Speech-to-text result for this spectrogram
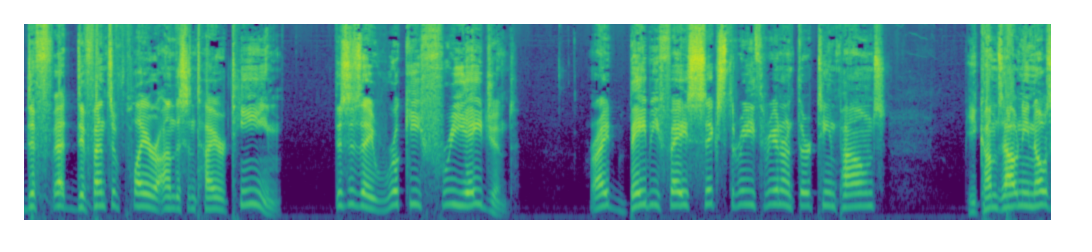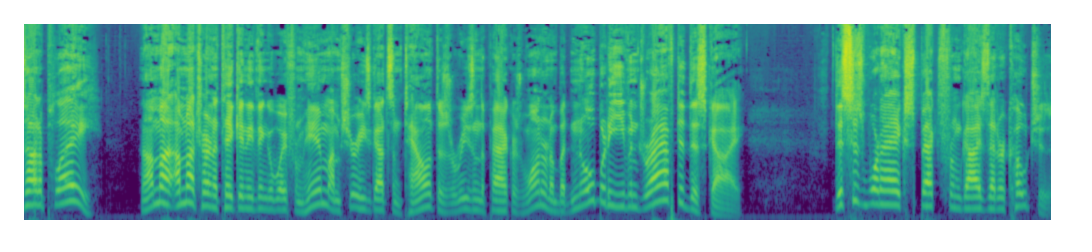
def- uh, defensive player on this entire team. This is a rookie free agent, right? Babyface, 6'3", 313 pounds. He comes out and he knows how to play. Now, I'm not I'm not trying to take anything away from him. I'm sure he's got some talent. There's a reason the Packers wanted him, but nobody even drafted this guy. This is what I expect from guys that are coaches.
